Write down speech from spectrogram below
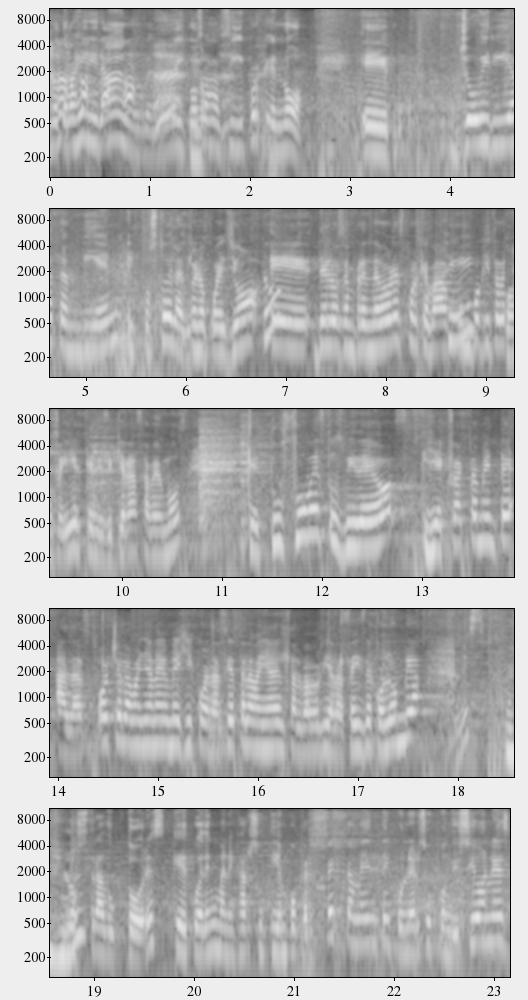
no te vas a ir a Irán, ¿verdad? Y cosas así, porque no. Eh, yo diría también el costo de la vida. Bueno, pues yo, eh, de los emprendedores, porque va un poquito de conseguir, que ni siquiera sabemos, que tú subes tus videos y exactamente a las 8 de la mañana de México, a las 7 de la mañana de El Salvador y a las 6 de Colombia. Los traductores que pueden manejar su tiempo perfectamente y poner sus condiciones,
